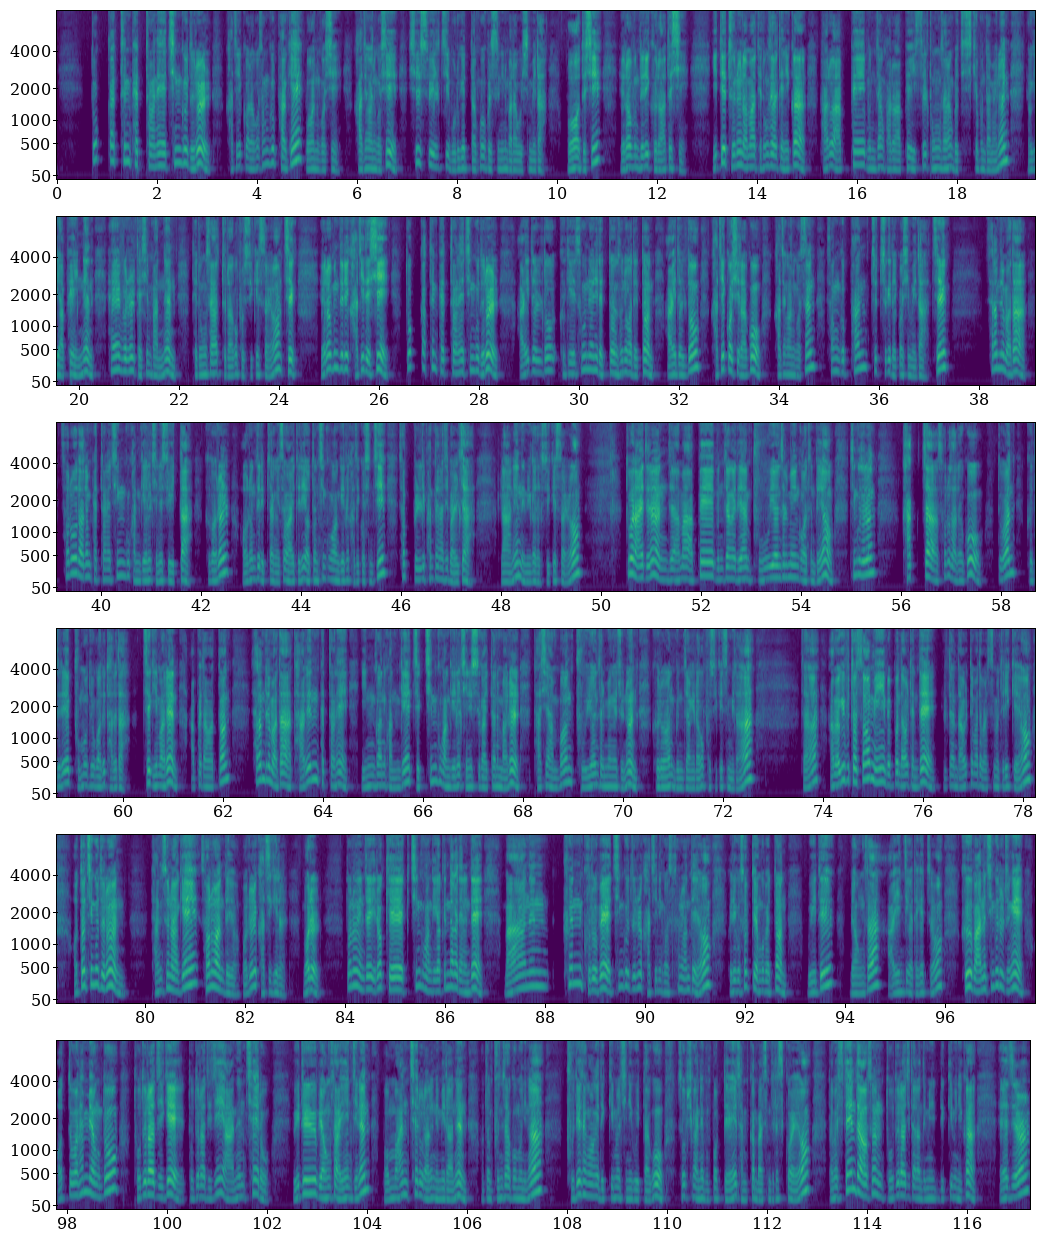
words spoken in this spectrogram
똑같은 패턴의 친구들을 가질 거라고 성급하게 뭐 하는 것이 가정하는 것이 실수일지 모르겠다고 글쓴이는 말하고 있습니다. 뭐 하듯이 여러분들이 그러하듯이 이때 두는 아마 대동사일 테니까 바로 앞에 문장 바로 앞에 있을 동사랑 매치시켜 본다면은 여기 앞에 있는 have를 대신 받는 대동사 두라고 볼 수 있겠어요. 즉 여러분들이 가지듯이 똑같은 패턴의 친구들을 아이들도 그게 소년이 됐던 소녀가 됐던 아이들도 가질 것이라고 가정하는 것은 성급한 추측이 될 것입니다. 즉 사람들마다 서로 다른 패턴의 친구 관계를 지닐 수 있다. 그거를 어른들 입장에서 아이들이 어떤 친구 관계를 가질 것인지 섣불리 판단하지 말자라는 의미가 될 수 있겠어요. 또한 아이들은 이제 아마 앞에 문장에 대한 부연 설명인 것 같은데요. 친구들은 각자 서로 다르고 또한 그들의 부모들과도 다르다. 즉, 이 말은 앞에 나왔던 사람들마다 다른 패턴의 인간관계, 즉 친구 관계를 지닐 수가 있다는 말을 다시 한번 부연 설명해주는 그러한 문장이라고 볼 수 있겠습니다. 자, 아마 여기부터 썸이 몇 번 나올 텐데 일단 나올 때마다 말씀을 드릴게요. 어떤 친구들은 단순하게 선호한대요. 뭐를 가지기를, 뭐를 또는 이제 이렇게 친구 관계가 끝나게 되는데 많은 큰 그룹의 친구들을 가지는 것을 선호한대요. 그리고 수업 때 언급했던 with 명사 ing가 되겠죠. 그 많은 친구들 중에 어떠한 한 명도 도드라지게 도드라지지 않은 채로 with 명사 ing는 뭐뭐 한 채로라는 의미라는 어떤 분사 구문이나 부대 상황의 느낌을 지니고 있다고 수업 시간에 문법 때 잠깐 말씀드렸을 거예요. 그다음에 stand out은 도드라지다라는 느낌이니까 as a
